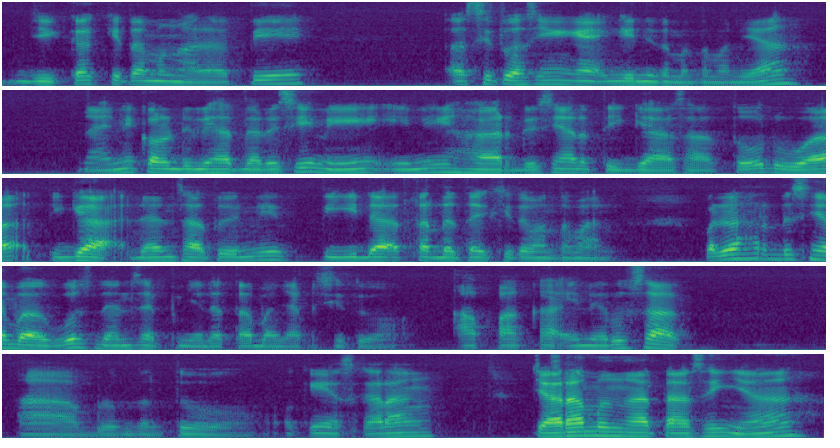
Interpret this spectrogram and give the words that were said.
jika kita menghadapi uh, situasinya kayak gini teman-teman ya? Nah ini kalau dilihat dari sini ini harddisknya ada tiga. Satu dua tiga. Dan satu ini tidak terdeteksi teman-teman. Padahal harddisknya bagus dan saya punya data banyak di situ. Apakah ini rusak? Ah belum tentu. Oke sekarang cara mengatasinya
